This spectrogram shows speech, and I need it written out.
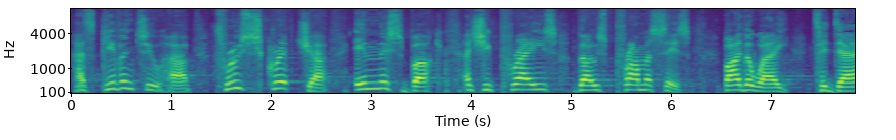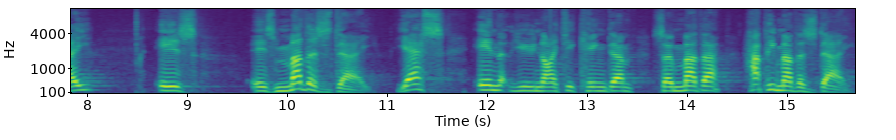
has given to her through Scripture in this book, and she prays those promises. By the way, today is, is Mother's Day. Yes, in the United Kingdom. So, Mother, happy Mother's Day.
